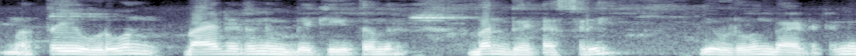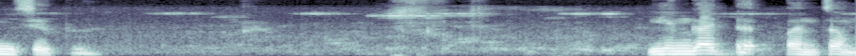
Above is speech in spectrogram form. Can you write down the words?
ಮತ್ತು ಈ ಹುಡುಗನ ಬಯೋಡೇಟಾ ನಿಮ್ಗೆ ಬೇಕಿತ್ತಂದ್ರೆ ಬಂದು ಭೇಟಾಸ್ರಿ ಈ ಹುಡುಗನ ಬಯೋಡೇಟಾ ನಿಮ್ಗೆ ಸಿಗ್ತದೆ. लिंगायत पंचम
